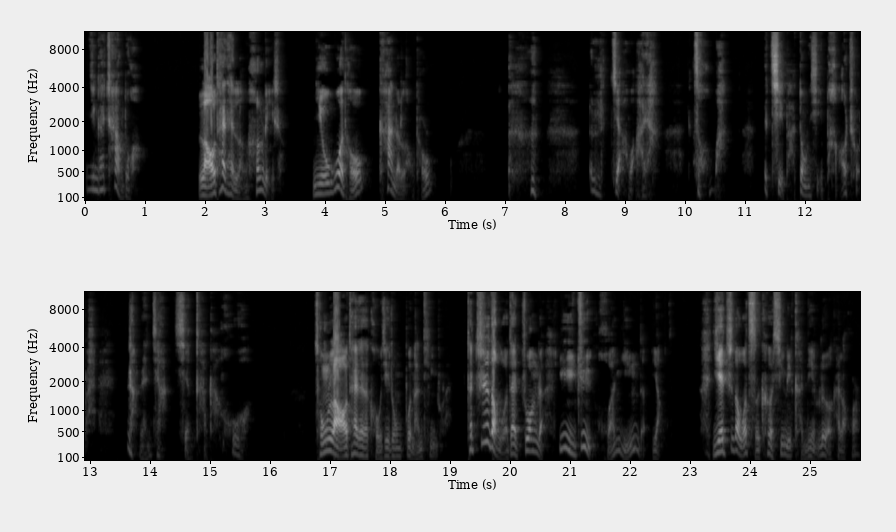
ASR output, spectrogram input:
应该差不多。老太太冷哼了一声，扭过头看着老头：“哼，假娃呀，走吧，去把东西刨出来，让人家先看看货。”从老太太的口气中不难听出来，她知道我在装着欲拒还迎的样子，也知道我此刻心里肯定乐开了花。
